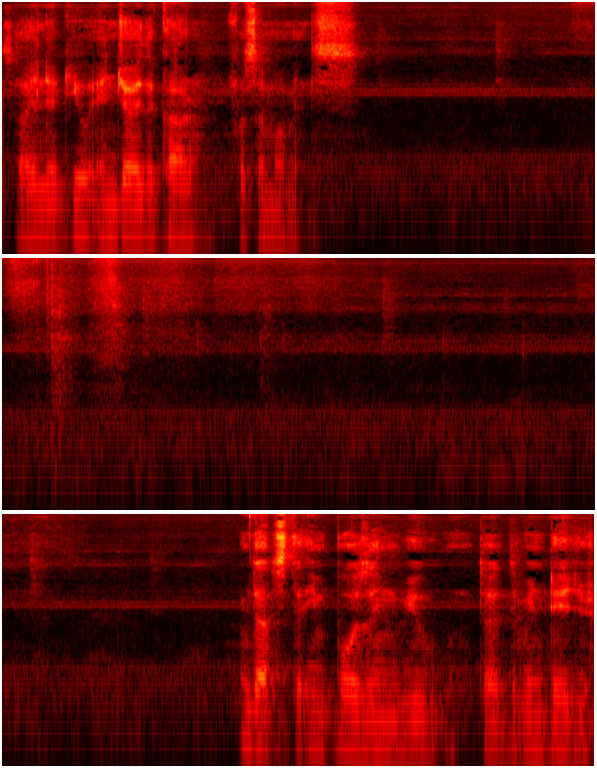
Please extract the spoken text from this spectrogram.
So i'll let you enjoy the car for some moments. That's the imposing view that the vintage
